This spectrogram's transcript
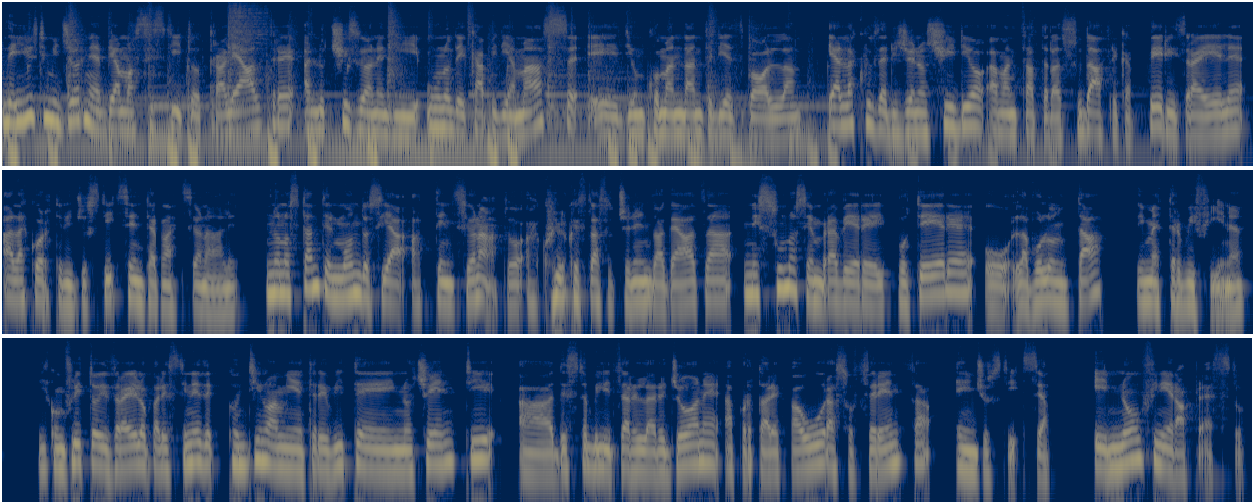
Negli ultimi giorni abbiamo assistito, tra le altre, all'uccisione di uno dei capi di Hamas e di un comandante di Hezbollah e all'accusa di genocidio avanzata dal Sudafrica per Israele alla Corte di Giustizia internazionale. Nonostante il mondo sia attenzionato a quello che sta succedendo a Gaza, nessuno sembra avere il potere o la volontà di mettervi fine. Il conflitto israelo-palestinese continua a mietere vite innocenti, a destabilizzare la regione, a portare paura, sofferenza e ingiustizia. E non finirà presto.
